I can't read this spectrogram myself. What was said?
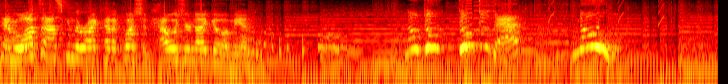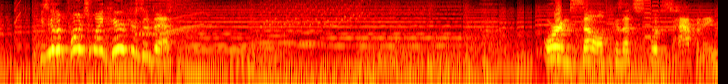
Yeah, Muat's asking the right kind of question. How is your night going, man? No, don't don't do that! No! He's gonna punch my characters to death! Or himself, because that's what's happening.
